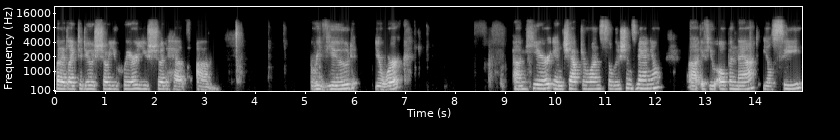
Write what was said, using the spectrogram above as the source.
What I'd like to do is show you where you should have um, reviewed your work. Um, here in chapter one, solutions manual, uh, if you open that, you'll see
